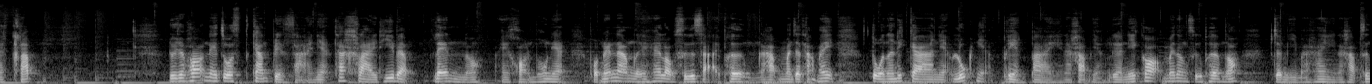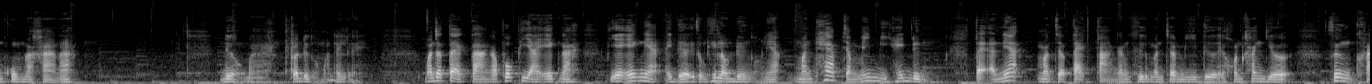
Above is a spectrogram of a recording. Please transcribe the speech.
นะครับ โดยเฉพาะในตัวการเปลี่ยนสายเนี่ยถ้าใครที่แบบเล่นเนาะไอคอนพวกเนี้ยผมแนะนำเลยให้เราซื้อสายเพิ่มนะครับมันจะทำให้ตัวนาฬิกาเนี่ยลุกเนี่ยเปลี่ยนไปนะครับอย่างเรือนนี้ก็ไม่ต้องซื้อเพิ่มเนาะจะมีมาให้นะครับ ซึ่งคุ้มราคานะดึงออกมาก็ดึงออกมาได้เลย มันจะแตกต่างกับพวก PIX นะ PIX เนี่ยไอเดือยตรงที่เราดึงออกเนี้ยมันแทบจะไม่มีให้ดึง แต่อันเนี้ยมันจะแตกต่างกันคือมันจะมีเดือยค่อนข้างเยอะ ซึ่งใคร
